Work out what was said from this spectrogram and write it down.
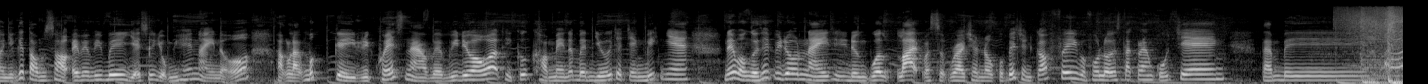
uh, những cái tông son MLBB dễ sử dụng như thế này nữa Hoặc là bất kỳ request nào về video á, thì cứ comment ở bên dưới cho Trang biết nha. Nếu mọi người thích video này thì đừng quên like và subscribe channel của Vision Coffee Và follow Instagram của Trang. Tạm biệt.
